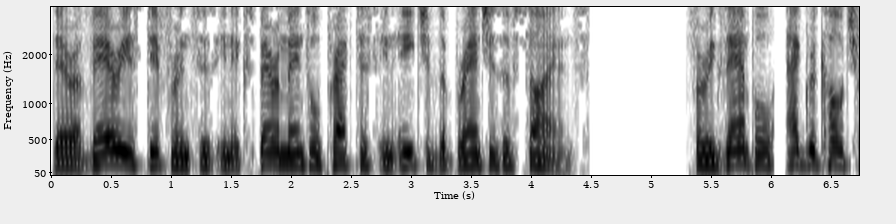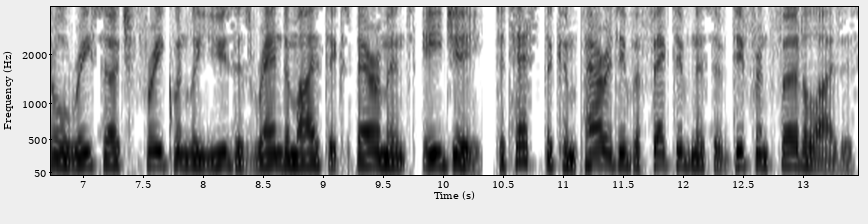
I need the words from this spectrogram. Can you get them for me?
There are various differences in experimental practice in each of the branches of science. For example, agricultural research frequently uses randomized experiments e.g., to test the comparative effectiveness of different fertilizers,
